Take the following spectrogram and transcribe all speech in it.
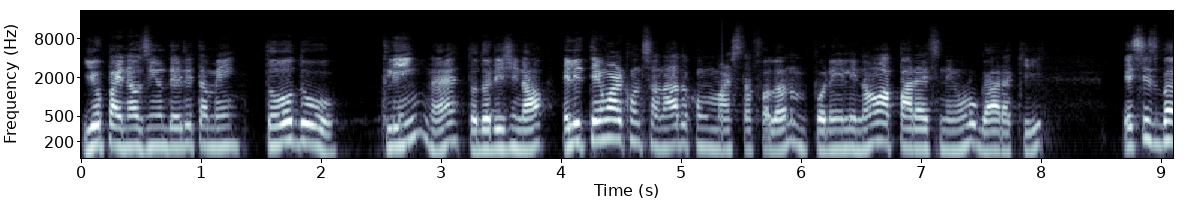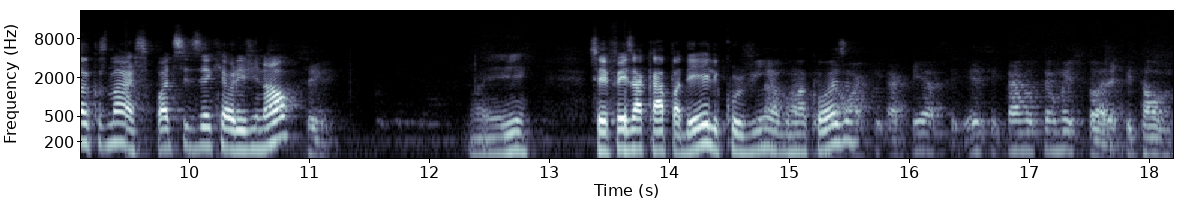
E o painelzinho dele também todo clean, né? Todo original. Ele tem um ar-condicionado, como o Márcio está falando, porém ele não aparece em nenhum lugar aqui. Esses bancos, Márcio, pode-se dizer que é original? Sim. Aí. Você fez a capa dele, curvinha, não, alguma aqui, coisa? Não, aqui, aqui, assim, esse carro tem uma história. Que tal,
